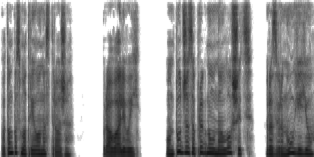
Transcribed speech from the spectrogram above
Потом посмотрела на стража. «Проваливай», он тут же запрыгнул на лошадь, развернул ее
